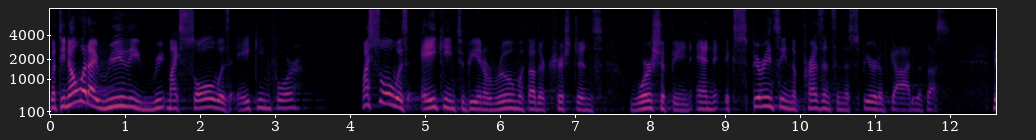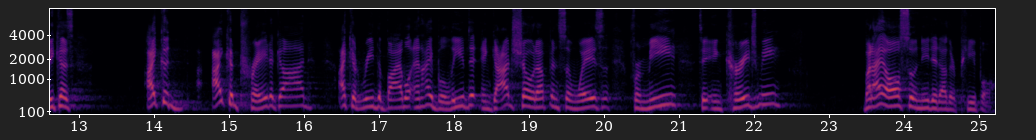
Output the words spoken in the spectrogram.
But do you know what I really, re- my soul was aching for? My soul was aching to be in a room with other Christians worshiping and experiencing the presence and the Spirit of God with us. Because I could, I could pray to God, I could read the Bible, and I believed it, and God showed up in some ways for me to encourage me. But I also needed other people.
